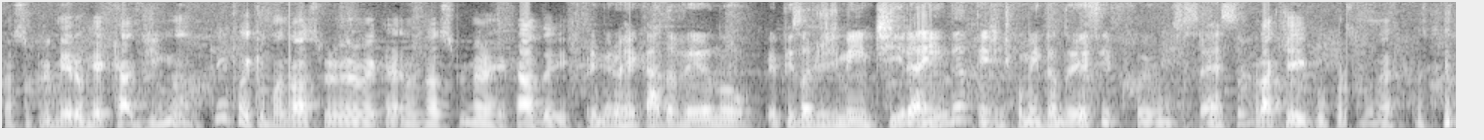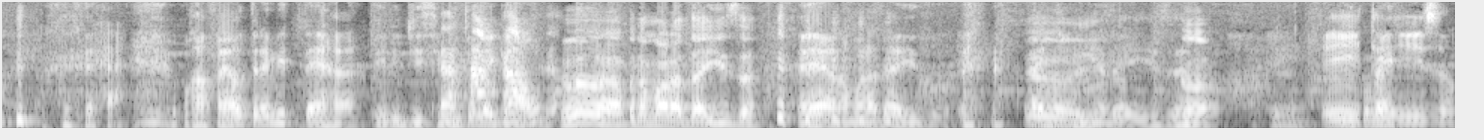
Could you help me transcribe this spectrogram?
nosso primeiro recadinho. Quem foi que mandou nosso primeiro, nosso primeiro recado aí? O primeiro recado veio no episódio de mentira ainda. Tem gente comentando esse, foi um sucesso. Pra que ir pro próximo, né? o Rafael Treme Terra. Ele disse, muito legal. a namorada da Isa? É, a namorada da Isa. Tadinha da Isa. Não. Eita, ele Isa.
